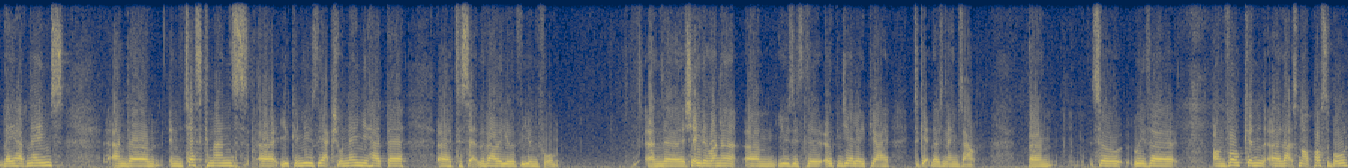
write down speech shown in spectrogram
they have names. And um, in the test commands, uh, you can use the actual name you had there uh, to set the value of the uniform. And the shader runner um, uses the OpenGL API to get those names out. Um, so with uh, on Vulkan, uh, that's not possible.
